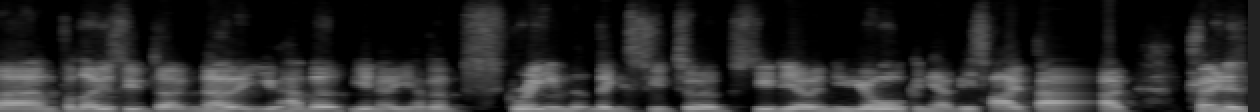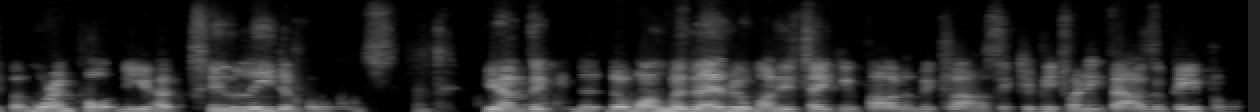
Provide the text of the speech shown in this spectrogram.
um, for those who don't know it, you have a you know you have a screen that links you to a studio in New York, and you have these high-powered trainers. But more importantly, you have two leaderboards. You have the the one with everyone who's taking part in the class. It could be twenty thousand people,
